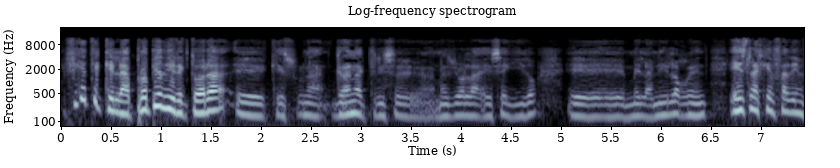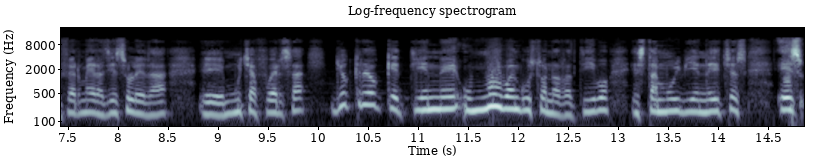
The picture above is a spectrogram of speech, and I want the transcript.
Fíjate que la propia directora, eh, que es una gran actriz, además yo la he seguido, Melanie Laurent, es la jefa de enfermeras y eso le da mucha fuerza. Yo creo que tiene un muy buen gusto narrativo, está muy bien hechas, es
